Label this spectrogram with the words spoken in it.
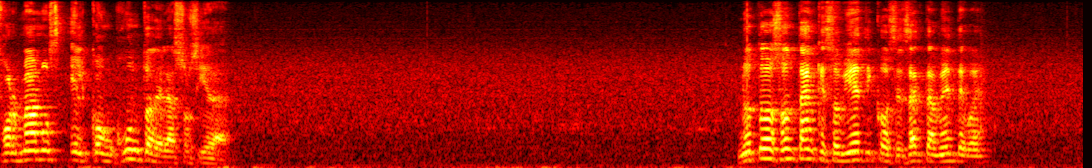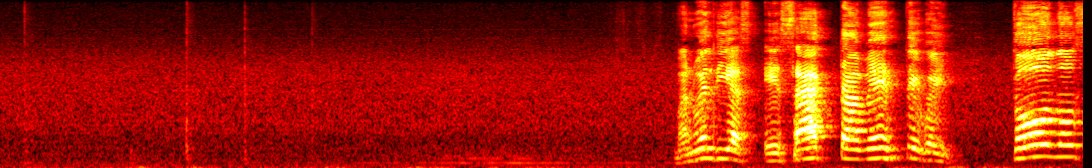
formamos el conjunto de la sociedad? No todos son tanques soviéticos, exactamente, güey. Manuel Díaz, exactamente, güey. Todos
